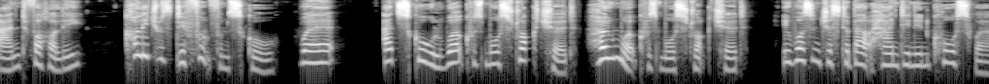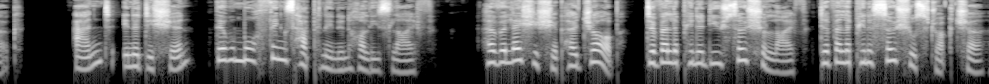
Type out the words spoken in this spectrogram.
And for Holly, college was different from school, where at school work was more structured, homework was more structured. It wasn't just about handing in coursework. And, in addition, there were more things happening in Holly's life her relationship, her job, developing a new social life, developing a social structure.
